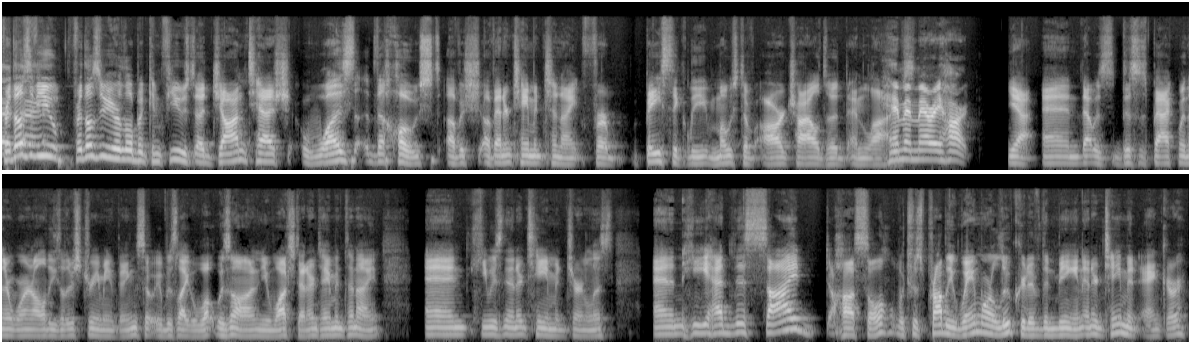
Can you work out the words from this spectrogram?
for those of you, for those of you who are a little bit confused, uh, John Tesh was the host of sh- of Entertainment Tonight for basically most of our childhood and lives. him and Mary Hart. Yeah, and that was this is back when there weren't all these other streaming things, so it was like what was on. You watched Entertainment Tonight, and he was an entertainment journalist, and he had this side hustle, which was probably way more lucrative than being an entertainment anchor,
